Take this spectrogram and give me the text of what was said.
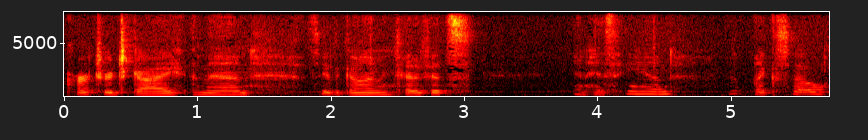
cartridge guy, and then see the gun kind of fits in his hand, like so.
